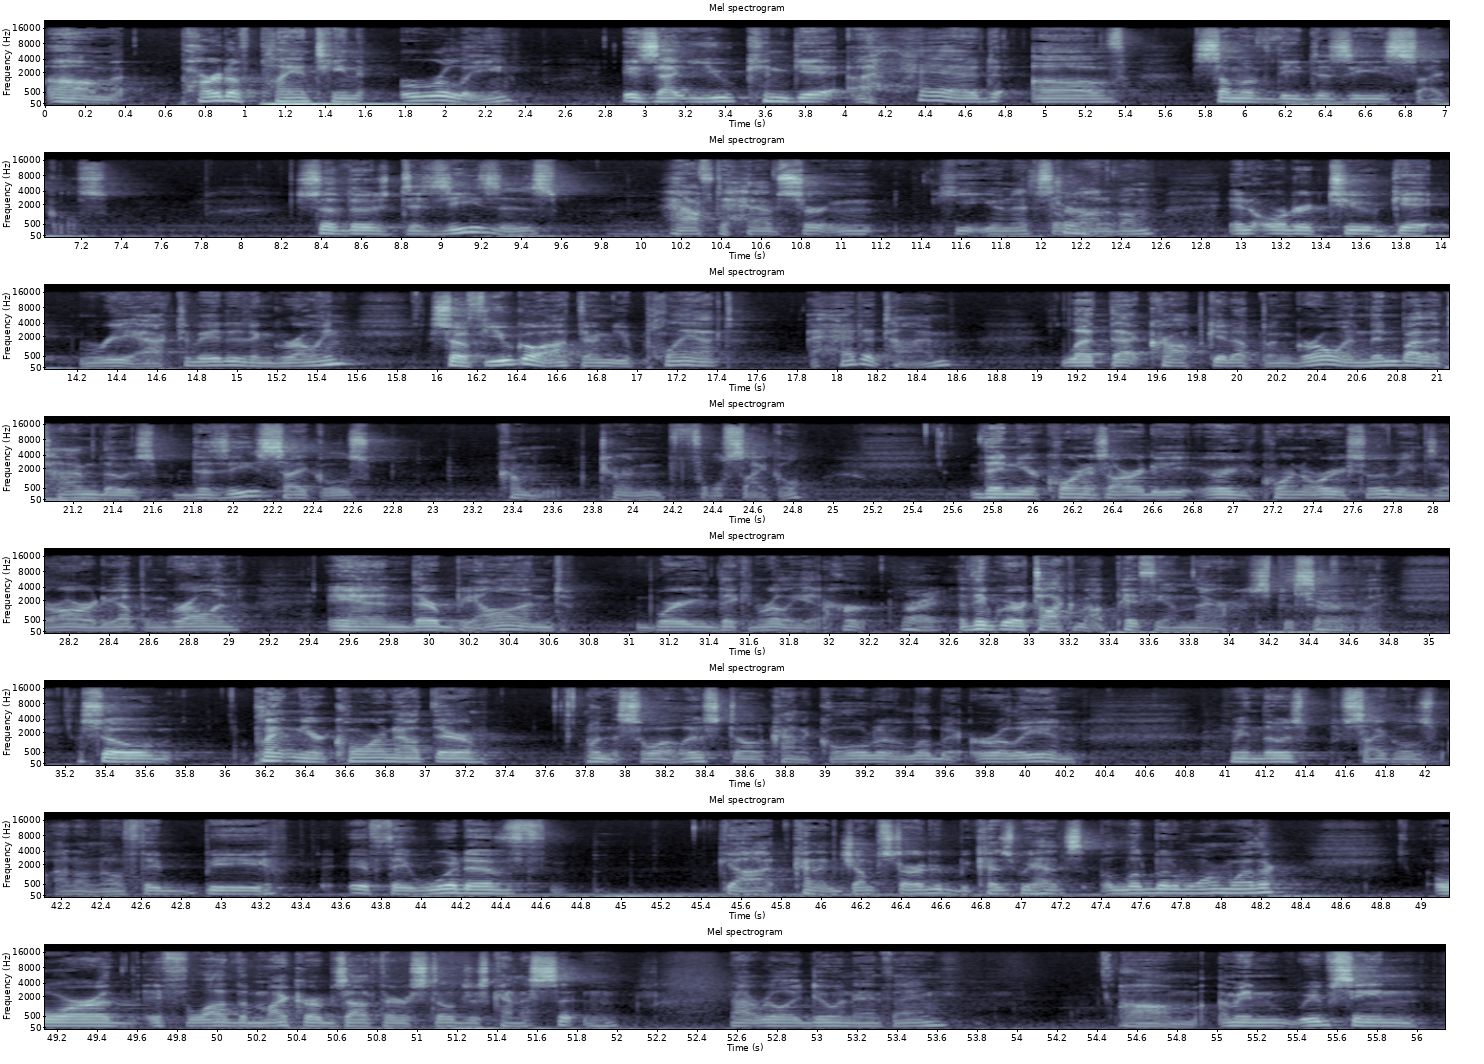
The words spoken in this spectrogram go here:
um, part of planting early is that you can get ahead of some of the disease cycles. So those diseases have to have certain heat units, a lot of them, in order to get reactivated and growing. So if you go out there and you plant ahead of time, let that crop get up and grow, and then by the time those disease cycles come turn full cycle, then your corn is already, or your corn or your soybeans are already up and growing, and they're beyond where they can really get hurt. Right. I think we were talking about Pythium there specifically. So planting your corn out there when the soil is still kind of cold or a little bit early, and I mean those cycles. I don't know if they'd be if they would have got kind of jump started because we had a little bit of warm weather, or if a lot of the microbes out there are still just kind of sitting, not really doing anything. Um, I mean, we've seen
